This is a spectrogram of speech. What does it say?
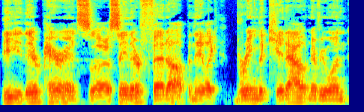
he their parents uh, say they're fed up and they like bring the kid out and everyone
